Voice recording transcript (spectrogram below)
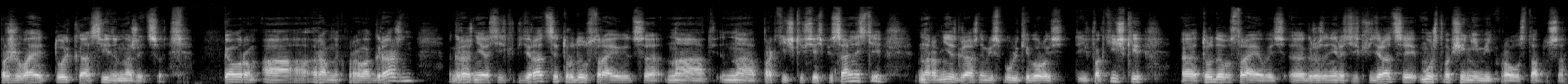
проживают только с видом на жительство договором о равных правах граждан, граждане Российской Федерации трудоустраиваются на, на практически все специальности наравне с гражданами Республики Беларусь. И фактически, э, трудоустраиваясь э, гражданин Российской Федерации, может вообще не иметь правового статуса.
